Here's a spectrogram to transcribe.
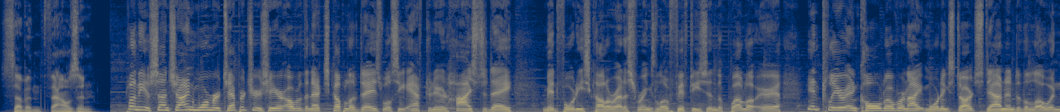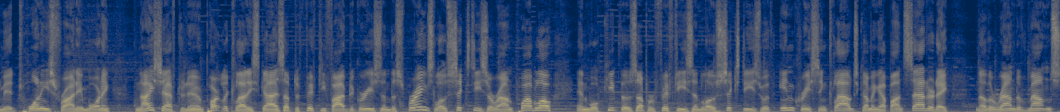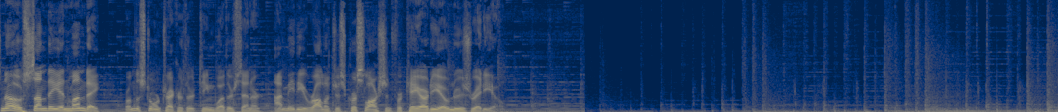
7000. Plenty of sunshine, warmer temperatures here over the next couple of days. We'll see afternoon highs today. Mid 40s Colorado Springs, low 50s in the Pueblo area. In clear and cold overnight. Morning starts down into the low and mid 20s Friday morning. Nice afternoon. Partly cloudy skies up to 55 degrees in the Springs, low 60s around Pueblo, and we'll keep those upper 50s and low 60s with increasing clouds coming up on Saturday. Another round of mountain snow Sunday and Monday. From the Storm Tracker 13 Weather Center, I'm meteorologist Chris Larson for KRDO News Radio.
